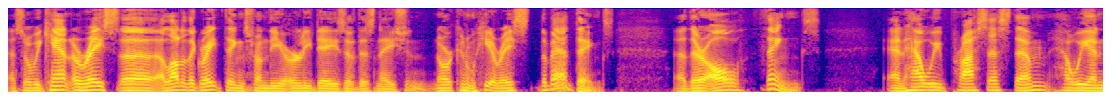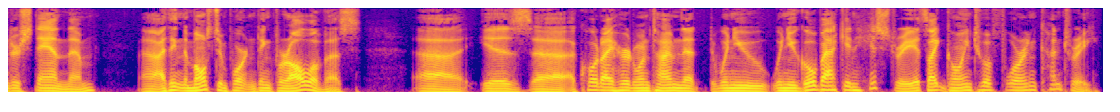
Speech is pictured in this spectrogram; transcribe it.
Uh, so we can't erase a lot of the great things from the early days of this nation, nor can we erase the bad things. they're all things. And how we process them, how we understand them, I think the most important thing for all of us uh, is uh, a quote I heard one time that when you when you go back in history, it's like going to a foreign country,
